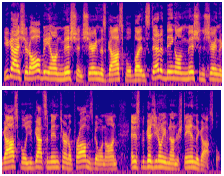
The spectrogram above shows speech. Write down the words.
you guys should all be on mission sharing this gospel, but instead of being on mission sharing the gospel, you've got some internal problems going on, and it's because you don't even understand the gospel.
